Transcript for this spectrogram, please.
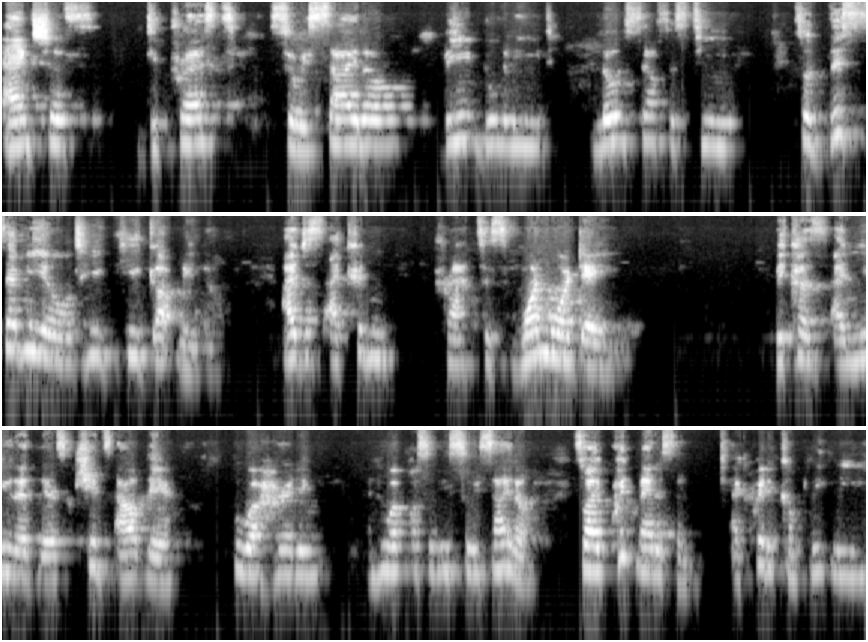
anxious, depressed, suicidal, being bullied, low self esteem. So this seven year old, he, he got me though. I just, I couldn't practice one more day because I knew that there's kids out there who are hurting and who are possibly suicidal. So I quit medicine. I quit it completely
